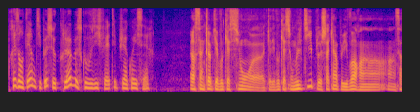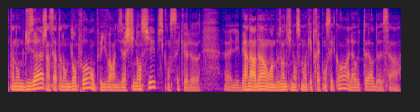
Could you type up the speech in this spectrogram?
présenter un petit peu ce club, ce que vous y faites et puis à quoi il sert? Alors c'est un club qui a, euh, qui a des vocations multiples. Chacun peut y voir un, certain nombre d'usages, un certain nombre d'emplois. On peut y voir un usage financier, puisqu'on sait que le, les Bernardins ont un besoin de financement qui est très conséquent, à la hauteur de sa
